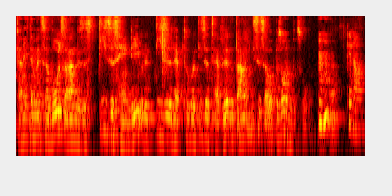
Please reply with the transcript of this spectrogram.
kann ich damit sehr wohl sagen, das ist dieses Handy oder diese Laptop oder dieser Tablet und damit ist es aber personenbezogen. Mhm, ja. Genau.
